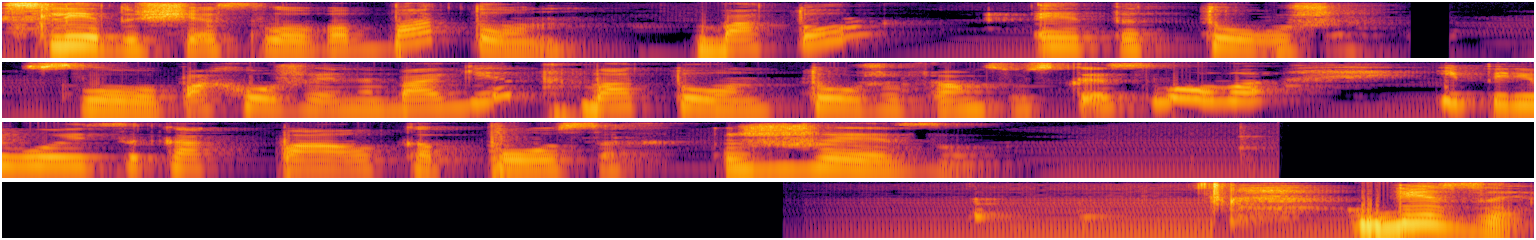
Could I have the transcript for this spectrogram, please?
Следующее слово батон. Батон это тоже слово, похожее на багет. Батон тоже французское слово и переводится как палка, посох, жезл. Безе.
